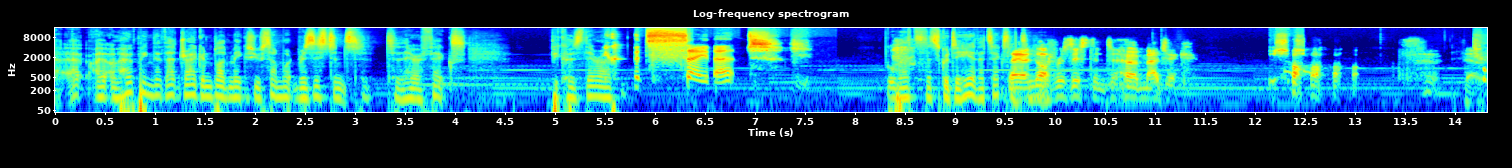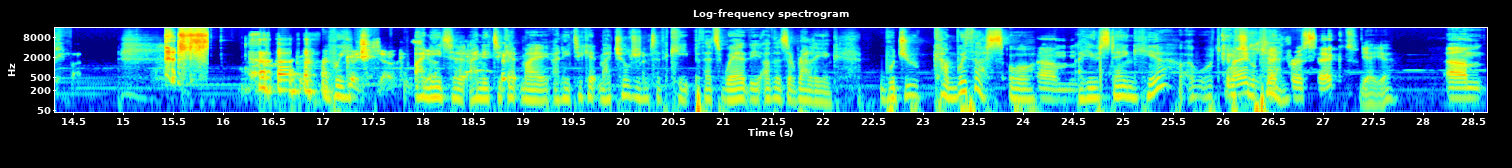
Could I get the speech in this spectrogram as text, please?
I, I, I'm hoping that that dragon blood makes you somewhat resistant to their effects, because there are. Could say that. Well, that's that's good to hear. That's excellent. They are not resistant to her magic. Very fun. We- Good joke. I need to I need to get my I need to get my children to the keep. That's where the others are rallying. Would you come with us, or Um, are you staying here? Uh, What, can what's I your interject plan? for a sec? Yeah, yeah. Um,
